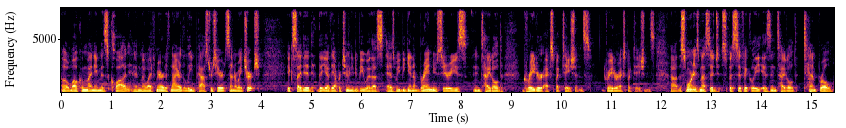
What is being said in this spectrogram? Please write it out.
Hello, welcome. My name is Claude, and my wife Meredith and I are the lead pastors here at Centerway Church. Excited that you have the opportunity to be with us as we begin a brand new series entitled Greater Expectations. Greater Expectations. Uh, this morning's message specifically is entitled Temporal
